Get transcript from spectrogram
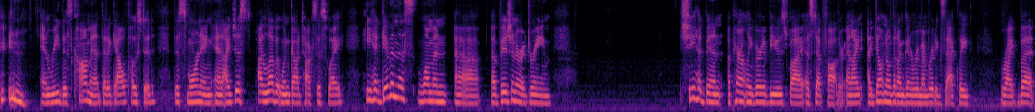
and read this comment that a gal posted this morning and I just I love it when God talks this way. He had given this woman uh, a vision or a dream. She had been apparently very abused by a stepfather and I, I don't know that I'm going to remember it exactly Right, but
